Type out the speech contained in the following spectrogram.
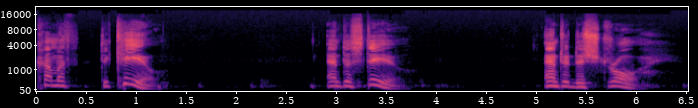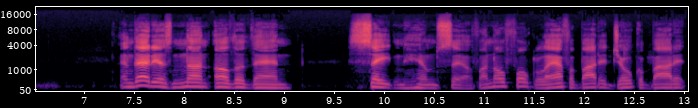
cometh to kill and to steal and to destroy. And that is none other than Satan himself. I know folk laugh about it, joke about it,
